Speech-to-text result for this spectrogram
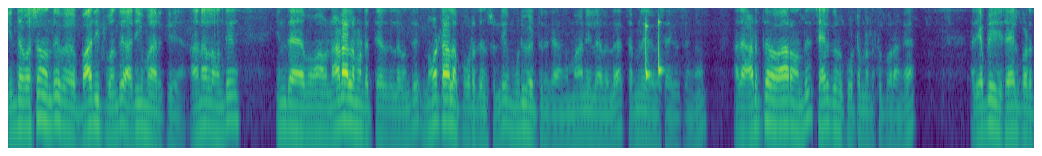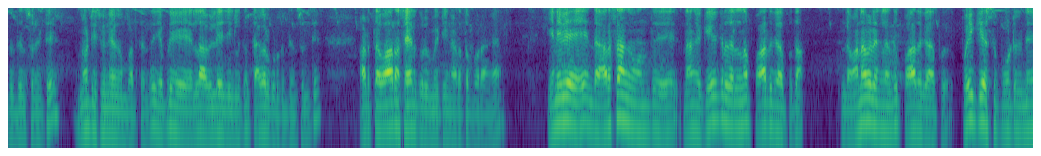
இந்த வருஷம் வந்து பாதிப்பு வந்து அதிகமாக இருக்கு. அதனால வந்து இந்த நாடாளுமன்ற தேர்தலில் வந்து நோட்டால போடுறதுன்னு சொல்லி முடிவு எடுத்திருக்காங்க மாநில அளவில் தமிழக விவசாயிகள் சங்கம். அதை அடுத்த வாரம் வந்து செயற்குழு கூட்டம் நடத்த போறாங்க. அது எப்படி செயல்படுத்துறதுன்னு சொல்லிட்டு நோட்டீஸ் விநியோகம் படுத்துறது எப்படி எல்லா வில்லேஜுங்களுக்கும் தகவல் கொடுக்குறதுன்னு சொல்லிட்டு அடுத்த வாரம் செயற்குழு மீட்டிங் நடத்த போறாங்க. எனவே இந்த அரசாங்கம் வந்து நாங்க கேட்கறதெல்லாம் பாதுகாப்பு தான். இந்த வனவிலங்குல இருந்து பாதுகாப்பு. பொய் கேஸ் போட்டுக்கின்னு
